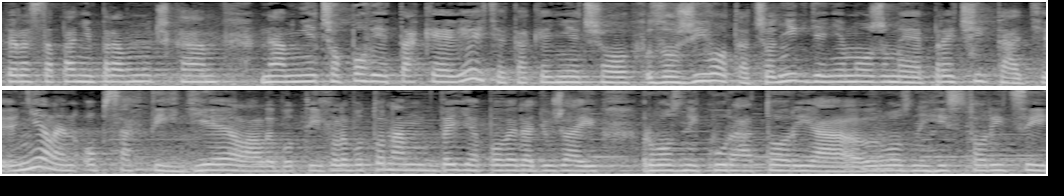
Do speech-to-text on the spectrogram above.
teraz tá pani pravnúčka nám niečo povie také, viete, také niečo zo života, čo nikde nemôžeme prečítať. Nielen obsah tých diel, alebo tých, lebo to nám vedia povedať už aj rôzni kurátori a rôzni historici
